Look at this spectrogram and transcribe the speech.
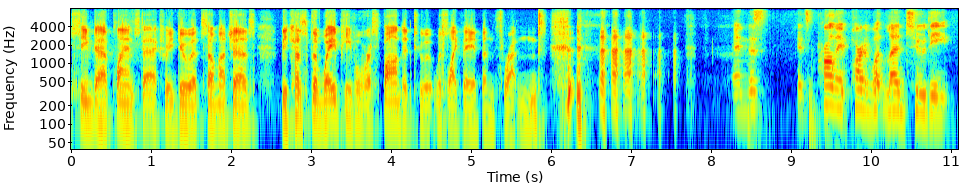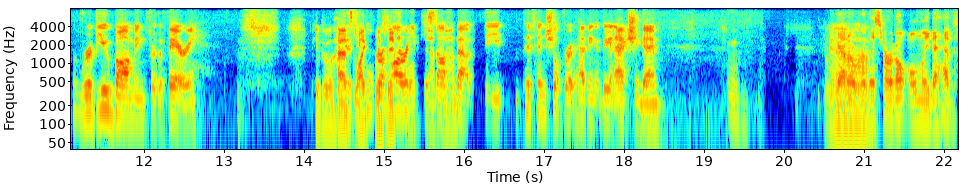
seem to have plans to actually do it so much as because the way people responded to it was like they had been threatened. and this it's probably part of what led to the review bombing for the fairy. People had Because like people were already pissed off about the potential for it having it be an action game. we got over this hurdle only to have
